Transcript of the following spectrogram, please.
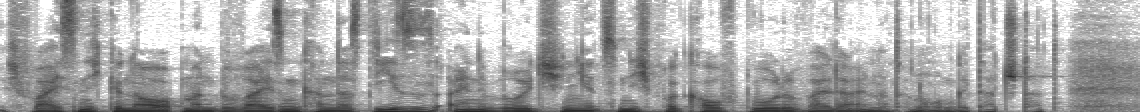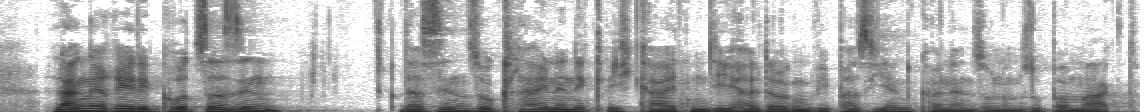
ich weiß nicht genau, ob man beweisen kann, dass dieses eine Brötchen jetzt nicht verkauft wurde, weil da einer drin rumgetatscht hat. Lange Rede, kurzer Sinn. Das sind so kleine Nicklichkeiten, die halt irgendwie passieren können in so einem Supermarkt.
